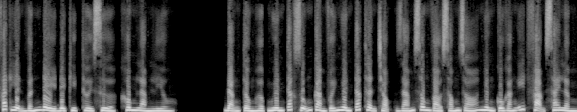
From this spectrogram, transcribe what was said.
phát hiện vấn đề để kịp thời sửa, không làm liều. Đảng tổng hợp nguyên tắc dũng cảm với nguyên tắc thận trọng, dám xông vào sóng gió nhưng cố gắng ít phạm sai lầm,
